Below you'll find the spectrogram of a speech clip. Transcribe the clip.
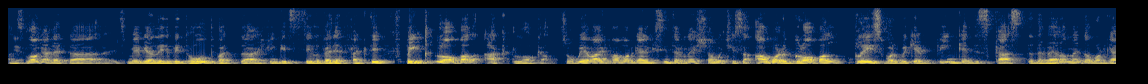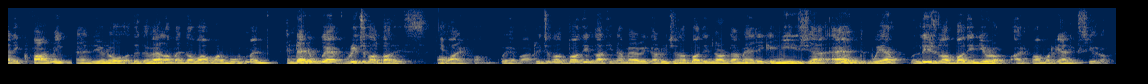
a slogan that uh, it's maybe a little bit old, but uh, I think it's still very effective. Think global, act local. So we have IFOAM Organics International, which is our global place where we can think and discuss the development of organic farming and you know the development of our movement. And then we have regional bodies of yeah. IFOAM. We have a regional body in Latin America, regional body in North America, in Asia, and we have a regional body in Europe, IFOAM Organics Europe.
